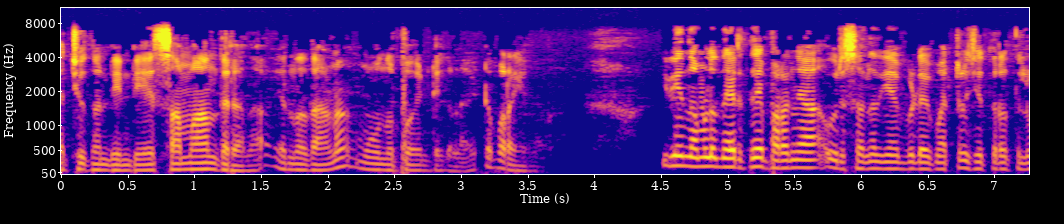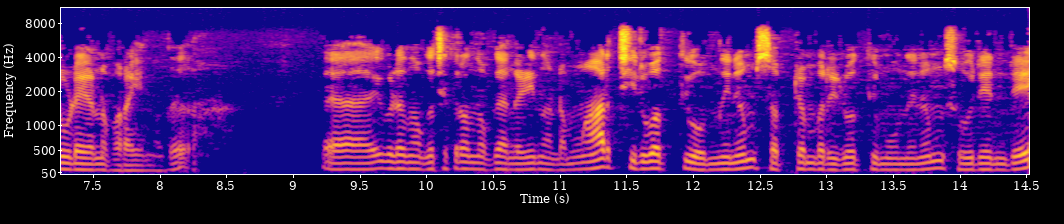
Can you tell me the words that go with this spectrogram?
അച്ചുതണ്ടിന്റെ സമാന്തരത എന്നതാണ് മൂന്ന് പോയിന്റുകളായിട്ട് പറയുന്നത്. ഇനി നമ്മൾ നേരത്തെ പറഞ്ഞ ഒരു സംഗതി ഞാൻ ഇവിടെ മറ്റൊരു ചിത്രത്തിലൂടെയാണ് പറയുന്നത്. ഇവിടെ നമുക്ക് ചിത്രം നോക്കാൻ കഴിയുന്നുണ്ട്. മാർച്ച് ഇരുപത്തി ഒന്നിനും സെപ്റ്റംബർ ഇരുപത്തി മൂന്നിനും സൂര്യന്റെ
